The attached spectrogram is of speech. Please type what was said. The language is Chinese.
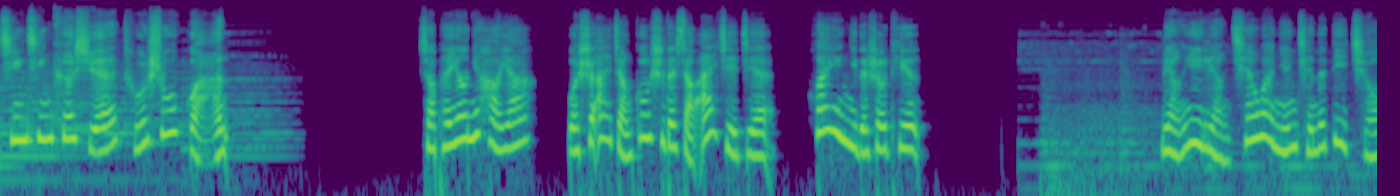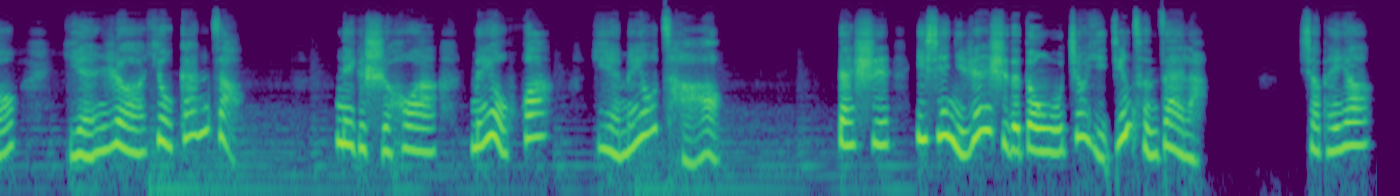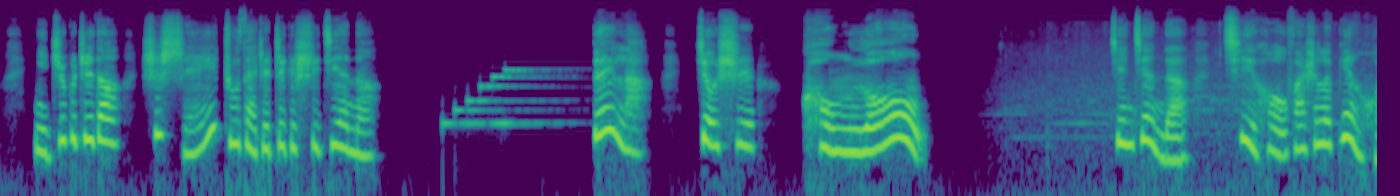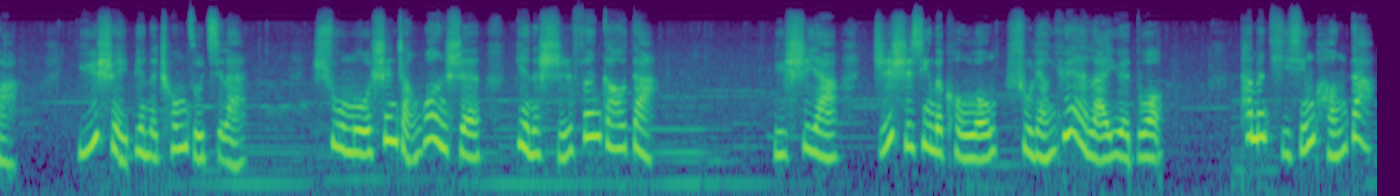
青青科学图书馆，小朋友你好呀！我是爱讲故事的小爱姐姐，欢迎你的收听。两亿两千万年前的地球，炎热又干燥。那个时候啊，没有花，也没有草，但是，一些你认识的动物就已经存在了。小朋友，你知不知道是谁主宰着这个世界呢？对了，就是恐龙。渐渐的，气候发生了变化，雨水变得充足起来，树木生长旺盛，变得十分高大。于是呀，植食性的恐龙数量越来越多，它们体型庞大，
